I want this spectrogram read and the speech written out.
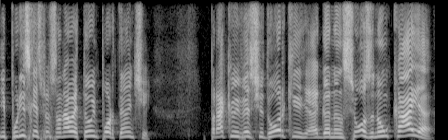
E por isso que esse profissional é tão importante, para que o investidor que é ganancioso não caia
